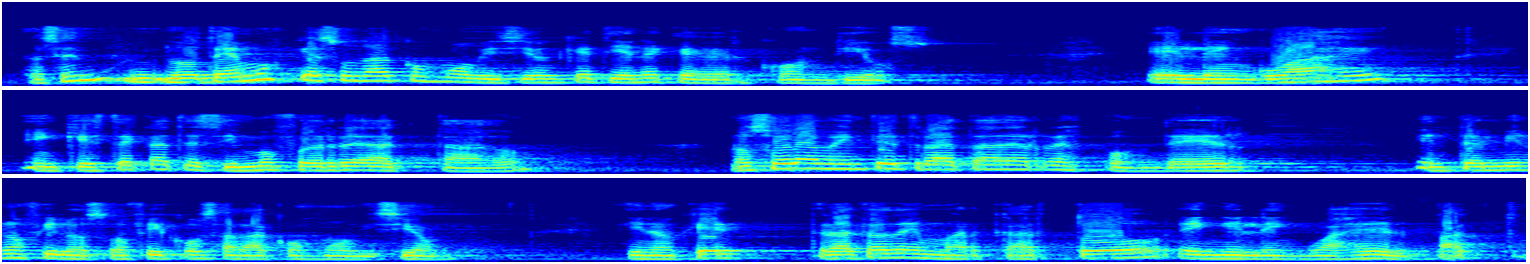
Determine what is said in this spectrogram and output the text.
Entonces, notemos que es una cosmovisión que tiene que ver con Dios. El lenguaje en que este catecismo fue redactado no solamente trata de responder en términos filosóficos a la cosmovisión, sino que trata de enmarcar todo en el lenguaje del pacto.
